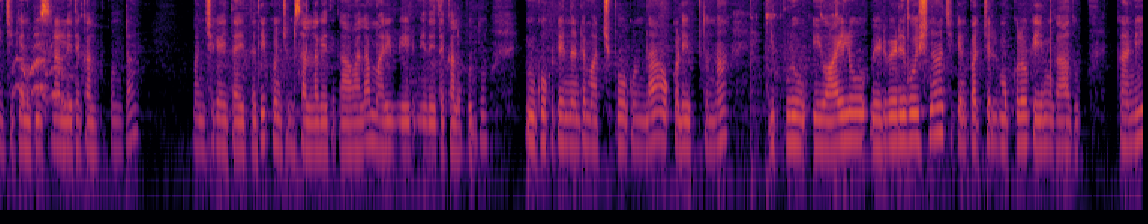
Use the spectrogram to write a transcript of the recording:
ఈ చికెన్ పీసులలో అయితే కలుపుకుంటా. మంచిగా అయితే అవుతుంది కొంచెం చల్లగా అయితే కావాలా. మరి వేడి మీద అయితే కలపొద్దు. ఇంకొకటి ఏంటంటే మర్చిపోకుండా ఒక్కటి చెప్తున్నా. ఇప్పుడు ఈ ఆయిల్ వేడివేడిది పోసినా చికెన్ పచ్చళ్ళు ముక్కలోకి ఏం కాదు. కానీ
